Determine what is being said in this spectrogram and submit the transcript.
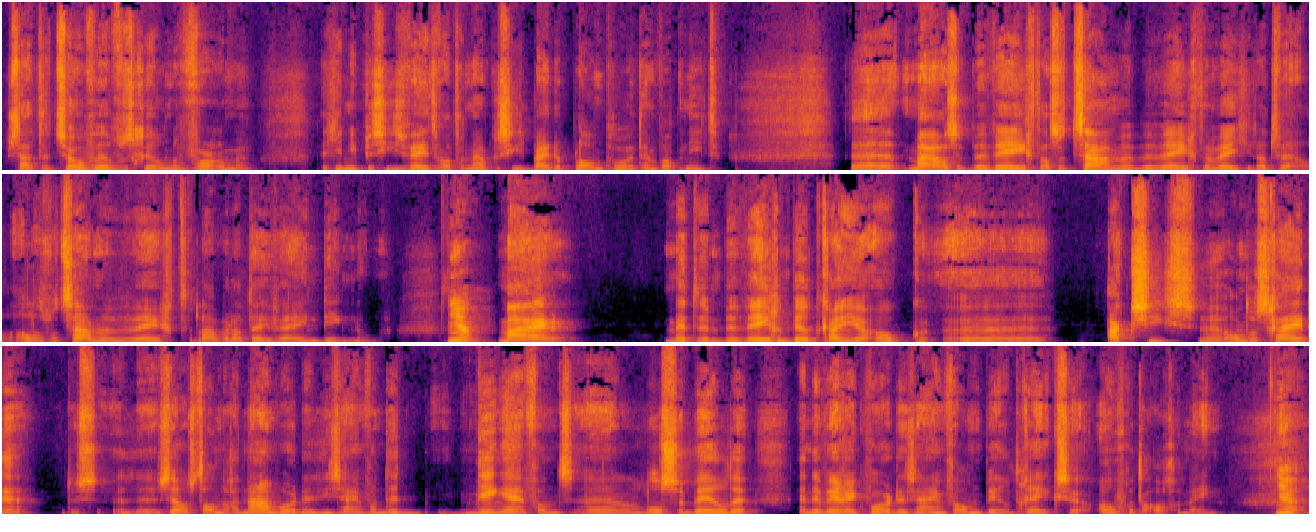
bestaat het zoveel verschillende vormen. Dat je niet precies weet wat er nou precies bij de plant hoort en wat niet. Uh, maar als het beweegt, als het samen beweegt, dan weet je dat wel. Alles wat samen beweegt, laten we dat even één ding noemen. Ja. Maar met een bewegend beeld kan je ook uh, acties uh, onderscheiden. Dus de zelfstandige naamwoorden die zijn van de dingen, van uh, losse beelden. En de werkwoorden zijn van beeldreeksen over het algemeen. Ja.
